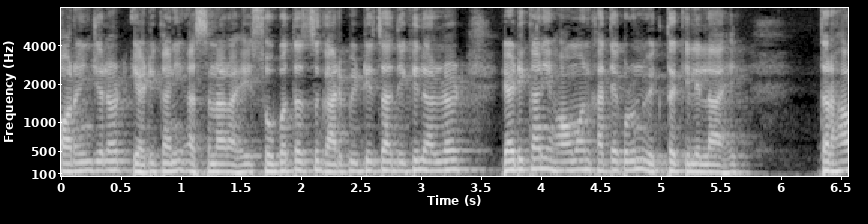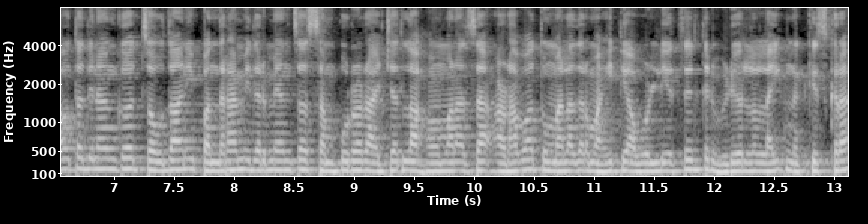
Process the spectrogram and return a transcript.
ऑरेंज अलर्ट या ठिकाणी असणार आहे. सोबतच गारपिटीचा देखील अलर्ट या ठिकाणी हवामान खात्याकडून व्यक्त केलेला आहे. तर हा होता दिनांक चौदा आणि पंधरा मे दरम्यानचा संपूर्ण राज्यातला हवामानाचा आढावा. तुम्हाला जर माहिती आवडली असेल तर व्हिडिओला लाईक नक्कीच करा.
